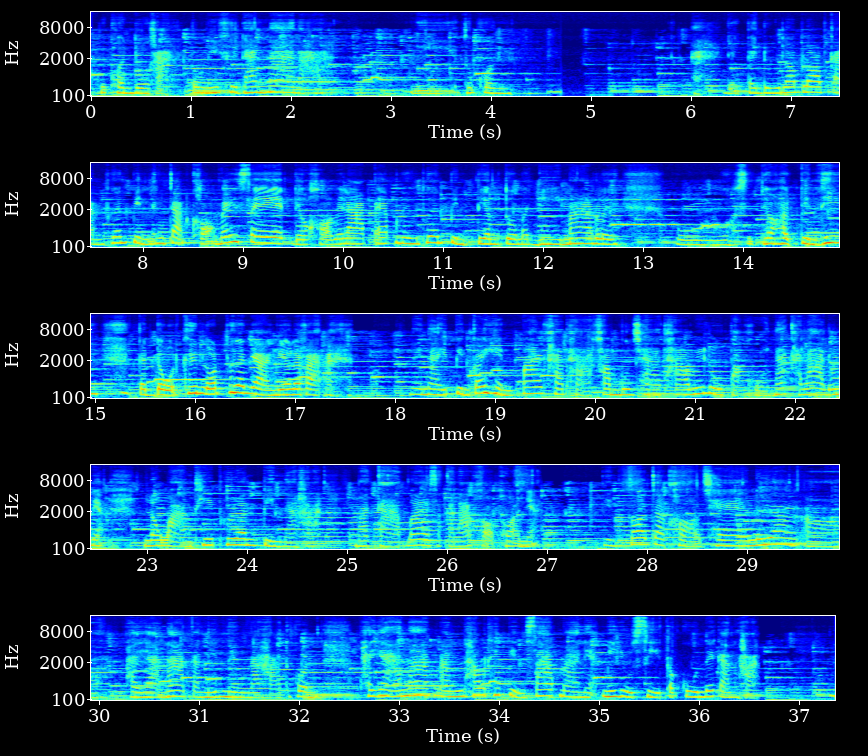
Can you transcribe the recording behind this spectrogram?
ทุกคนดูค่ะ ตรงนี้คือด้านหน้านะคะนี่ทุกคนเดี๋ยวไปดูรอบๆกันเพื่อนปิ่นยังจัดของไม่เสร็จ เดี๋ยวขอเวลาแป๊บหนึ่งเพื่อนปิ่นเตรียมตัวมาดีมากเลยโอ้สุดยอดปิ่นที่กระโดดขึ้นรถเพื่อนอย่างเดียวเลยค่ะอะ ไหนๆปิ่นก็เห็นป้ายคาถาคำบูชาท้าวิรูปักโขนาคราชด้วยเนี่ย ระหว่างที่เพื่อนปิ่นนะคะ มากราบไหว้สักการะขอพรเนี่ย ปิ่นก็จะขอแชร์เรื่องออพญานาคกันนิดนึงนะคะ ทุกคน พญานาคนั้นเท่าที่ปิ่นทราบมาเนี่ยมีอยู่ 4ตระกูลด้วยกันค่ะ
